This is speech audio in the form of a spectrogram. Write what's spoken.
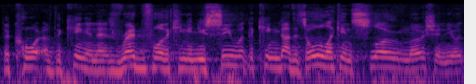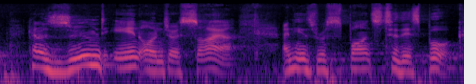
the court of the king, and then it's read before the king, and you see what the king does. It's all like in slow motion. You're kind of zoomed in on Josiah and his response to this book.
